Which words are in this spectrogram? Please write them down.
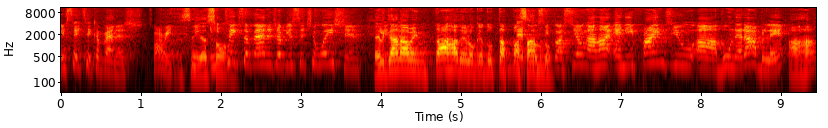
You say take advantage? Sorry. Sí, he, he eso. takes advantage of your situation. Él gana ventaja de lo que tú estás de tu pasando. situación, ajá, and he finds you uh, vulnerable Ajá.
